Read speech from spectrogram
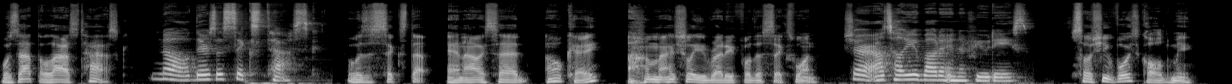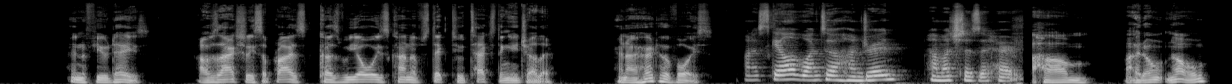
was that the last task? No, there's a sixth task. It was a sixth step. And I said, okay, I'm actually ready for the sixth one. Sure, I'll tell you about it in a few days. So she voice called me in a few days. I was actually surprised because we always kind of stick to texting each other. And I heard her voice. On a scale of 1 to a 100, how much does it hurt? Um, I don't know.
